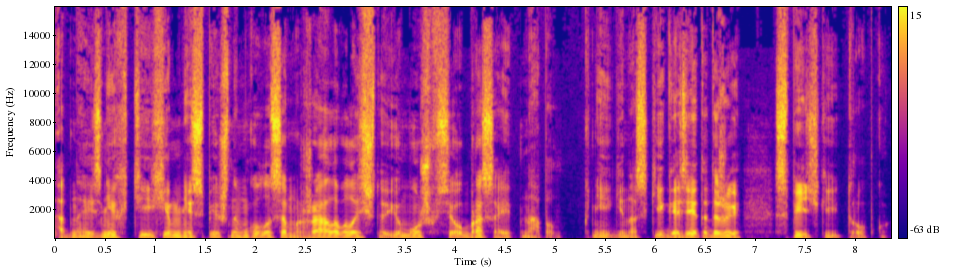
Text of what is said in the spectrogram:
Одна из них тихим, неспешным голосом жаловалась, что ее муж все бросает на пол. Книги, носки, газеты, даже спички и трубку.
